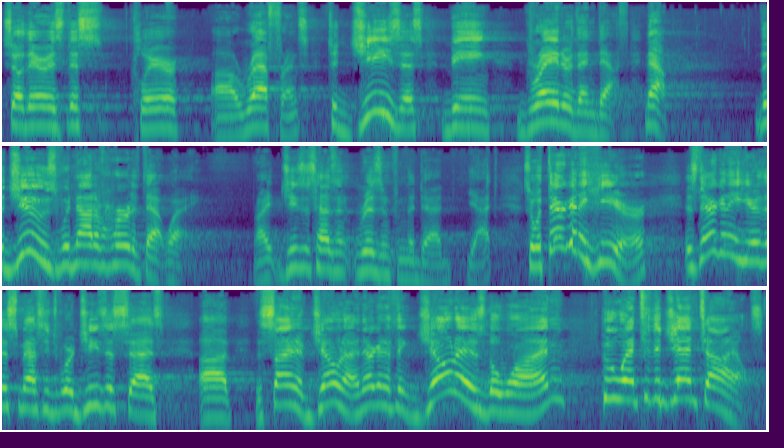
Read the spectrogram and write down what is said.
So there is this clear uh, reference to Jesus being greater than death. Now, the Jews would not have heard it that way, right? Jesus hasn't risen from the dead yet. So what they're going to hear is they're going to hear this message where Jesus says, uh, the sign of Jonah, and they're going to think Jonah is the one who went to the Gentiles.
